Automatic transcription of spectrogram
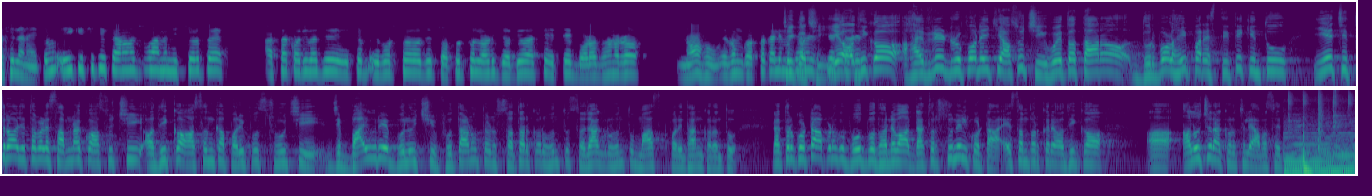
ଆସିଲା ନାହିଁ ତେଣୁ ଏଇ କିଛିଟି କାରଣ ଯୋଗୁଁ ଆମେ ନିଶ୍ଚୟ ରୂପେ আশা କରିବା ଯେ ଏତେ ଏ ବର୍ଷ ଯୋଉ ଚତୁର୍ଥ ଲହରୀ ଯଦିଓ ଆସେ ଏତେ ବଡ ଧରଣର ନ ହଉ ଏବଂ ଗତକାଲି ଠିକ ଅଛି ଇଏ ଅଧିକ ହାଇବ୍ରିଡ୍ ରୂପ ନେଇକି ଆସୁଛି ହୁଏତ ତାର ଦୁର୍ବଳ ହେଇପାରେ ସ୍ଥିତି କିନ୍ତୁ ଇଏ ଚିତ୍ର ଯେତେବେଳେ ସାମ୍ନାକୁ ଆସୁଛି ଅଧିକ ଆଶଙ୍କା ପରିପୁଷ୍ଟ ହେଉଛି ଯେ ବାୟୁରେ ବୁଲୁଛି ଭୂତାଣୁ ତେଣୁ ସତର୍କ ରୁହନ୍ତୁ ସଜାଗ ରୁହନ୍ତୁ ମାସ୍କ ପରିଧାନ କରନ୍ତୁ ଡାକ୍ତର କୋଟା ଆପଣଙ୍କୁ ବହୁତ ବହୁତ ଧନ୍ୟବାଦ ଡାକ୍ତର ସୁନୀଲ କୋଟା ଏ ସମ୍ପର୍କରେ ଅଧିକ ଆଲୋଚନା କରୁଥିଲେ ଆମ ସହିତ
